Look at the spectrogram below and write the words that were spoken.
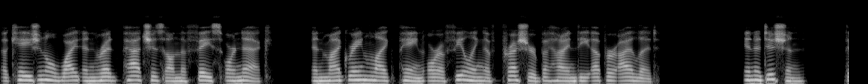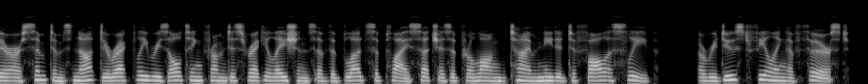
occasional white and red patches on the face or neck, and migraine-like pain or a feeling of pressure behind the upper eyelid. In addition, there are symptoms not directly resulting from dysregulations of the blood supply such as a prolonged time needed to fall asleep, a reduced feeling of thirst,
